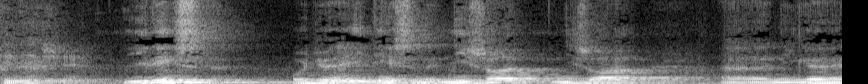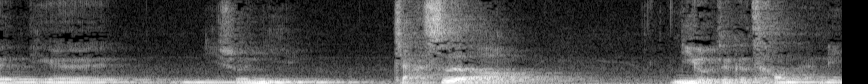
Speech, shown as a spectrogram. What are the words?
一定是，一定是的。我觉得一定是的。你说，你说，呃，你跟你跟你说，你假设啊，你有这个超能力，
